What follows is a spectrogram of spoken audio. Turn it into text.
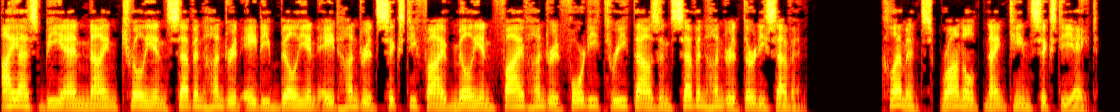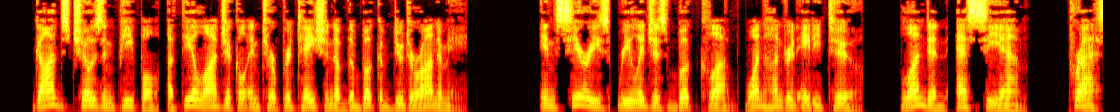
ISBN 9780865543737. Clements, Ronald 1968. God's Chosen People, A Theological Interpretation of the Book of Deuteronomy. In series, Religious Book Club, 182. London, SCM. Press.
